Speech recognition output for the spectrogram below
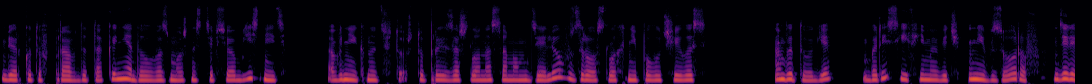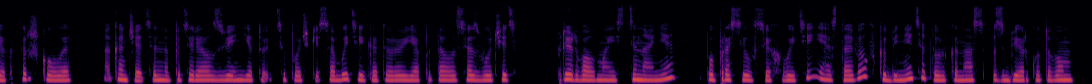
Беркутов, правда, так и не дал возможности все объяснить. Вникнуть в то, что произошло на самом деле, у взрослых не получилось. В итоге Борис Ефимович Невзоров, директор школы, окончательно потерял звенья той цепочки событий, которую я пыталась озвучить, прервал мои стенания, попросил всех выйти и оставил в кабинете только нас с Беркутовым.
